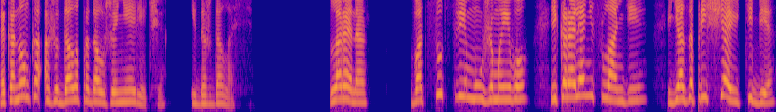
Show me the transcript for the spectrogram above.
экономка ожидала продолжения речи и дождалась. «Лорена, в отсутствие мужа моего и короля Нисландии я запрещаю тебе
